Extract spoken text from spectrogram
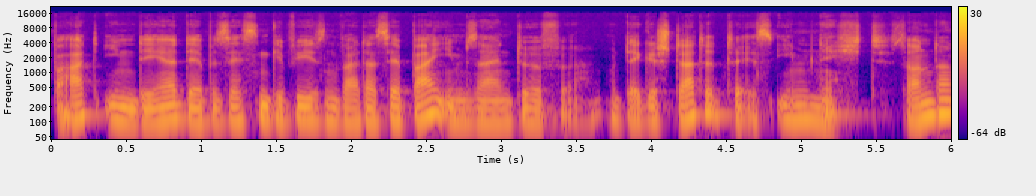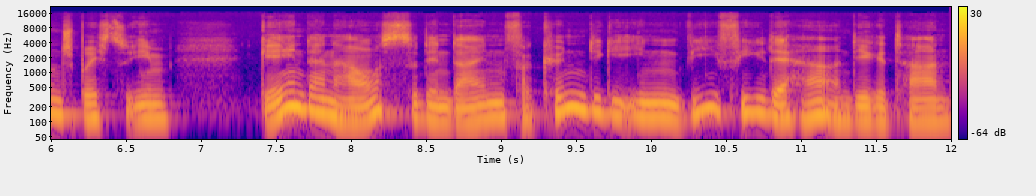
bat ihn der, der besessen gewesen war, dass er bei ihm sein dürfe, und er gestattete es ihm nicht, sondern spricht zu ihm, Geh in dein Haus zu den Deinen, verkündige ihnen, wie viel der Herr an dir getan,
